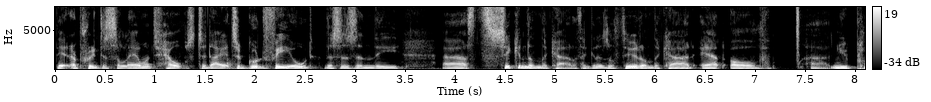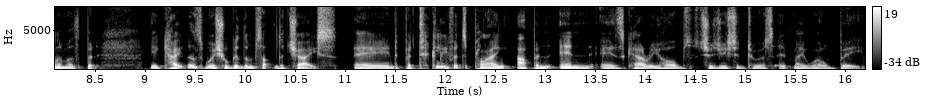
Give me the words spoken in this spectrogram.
That apprentice allowance helps today. It's a good field. This is in the uh, second on the card, I think it is, or third on the card out of uh, New Plymouth. But yeah, Caitlin's Wish will give them something to chase, and particularly if it's playing up and in, as Kari Hobbs suggested to us, it may well be.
